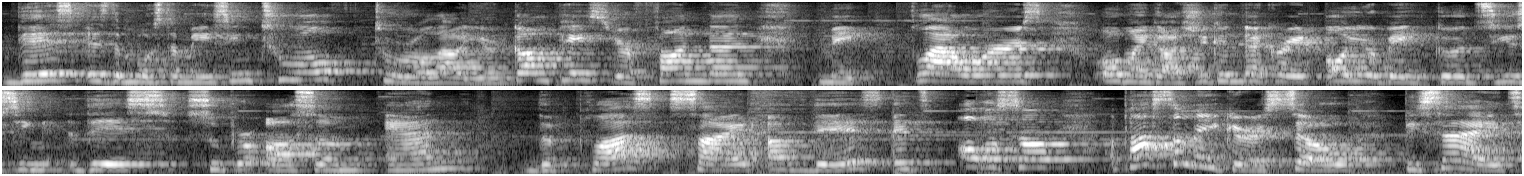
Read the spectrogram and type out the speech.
This is the most amazing tool to roll out your gum paste, your fondant, make flowers. Oh my gosh, you can decorate all your baked goods using this super awesome and the plus side of this, it's also a pasta maker. So besides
